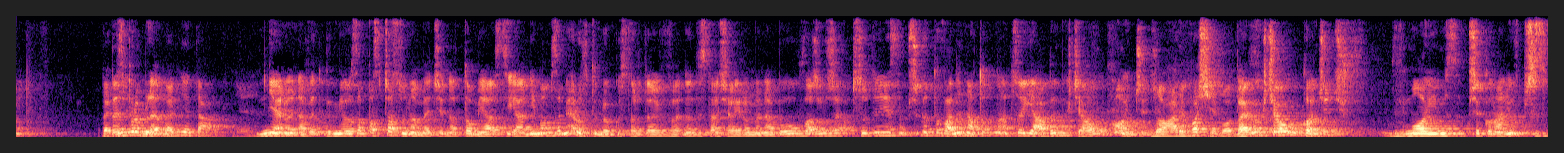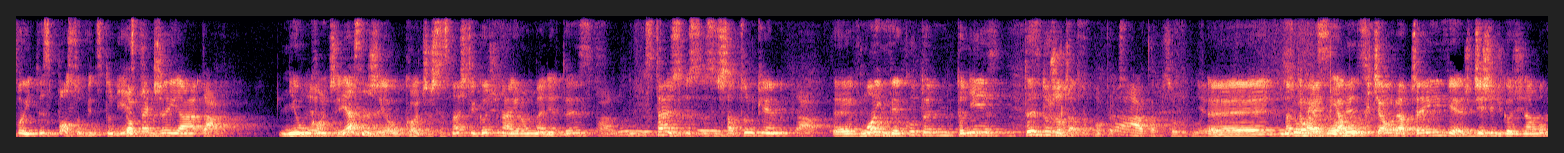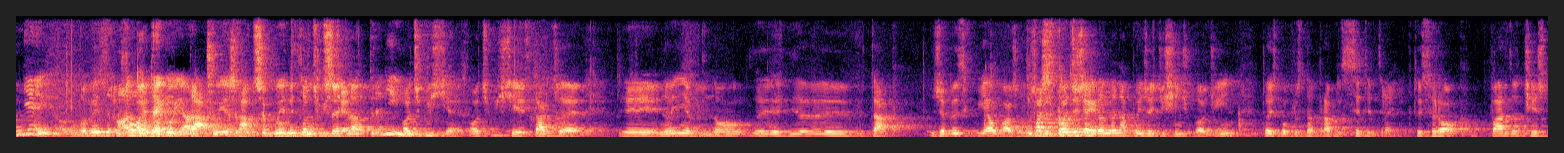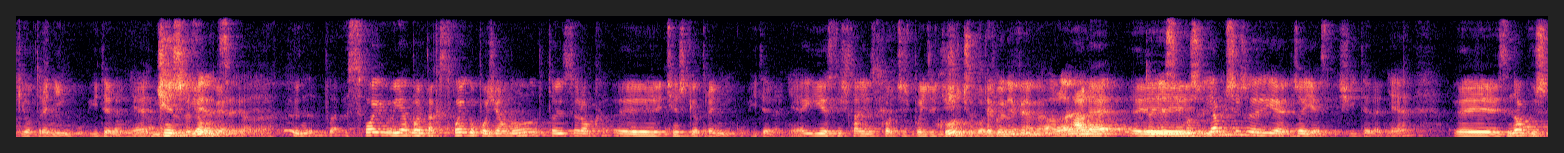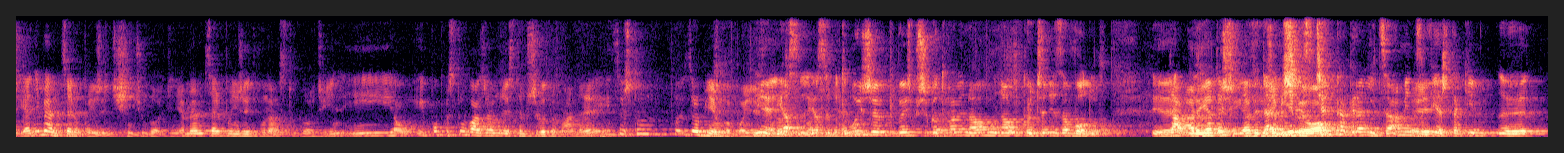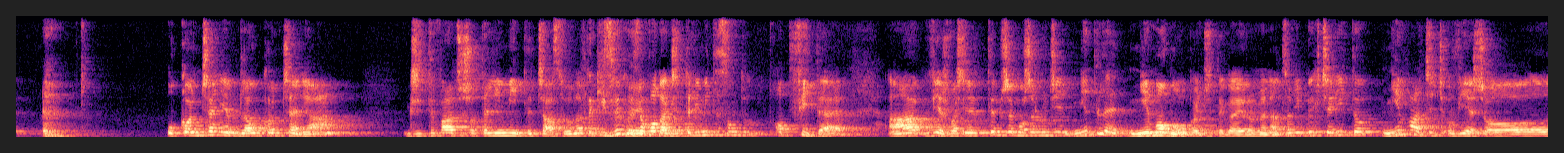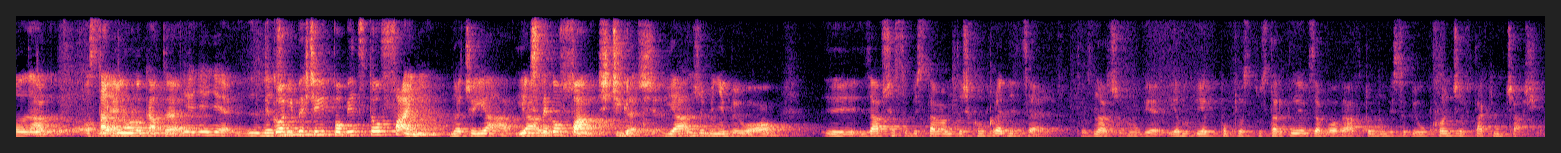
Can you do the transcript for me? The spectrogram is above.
Pewnie, Bez problemu. Pewnie tak, nie? Nie, no nawet bym miał zapas czasu na mecie. Natomiast ja nie mam zamiaru w tym roku startować na dystansie Ironmana, bo uważam, że absolutnie nie jestem przygotowany na to, na co ja bym chciał ukończyć. No ale właśnie, bo Bo ja tak, bym chciał ukończyć w moim przekonaniu w przyzwoity sposób, więc to nie jest Dobrze. tak, że ja tak, nie ukończę. Jasne, że ja ukończę. 16 godzin na Ironmanie to jest, A, no z z, szacunkiem, tak, e, w moim wieku to, to nie jest, to jest dużo czasu po prostu. tak, absolutnie. E, natomiast Słuchaj, ja bym chciał raczej, wiesz, 10 godzin albo mniej. No. A słuchaj, do tego ja tak, czuję, że tak, potrzebuję no więc dwóch, oczywiście. trzech lat treningu. Oczywiście, oczywiście jest tak, że yy, no i nie wiem, no yy, yy, tak. Żeby, ja uważam, żeby właśnie, skończyć to Ironmana poniżej 10 godzin, to jest po prostu naprawdę syty trening. To jest rok bardzo ciężkiego treningu i tyle, nie? Myślę, że ja więcej, ale... Swojego, ja powiem tak, swojego poziomu to jest rok y, ciężkiego treningu i tyle, nie? I jesteś w stanie skończyć poniżej 10 Kurczę, godzin. tego nie wiemy, ale, Ale to nie jest y, niemożliwe. ja myślę, że, je, że jesteś i tyle, nie? Y, Znowuż, ja nie miałem celu poniżej 10 godzin, ja miałem cel poniżej 12 godzin i, i po prostu uważam, że jestem przygotowany i zresztą zrobiłem go poniżej Nie, 12 jasne, godzin. jasne, bo ty mówisz, że byłeś przygotowany na, na ukończenie zawodów. E, Tak, ale ja też- ja- Wydaje mi się, nie że jest było- cienka granica między, Y- wiesz, takim ukończeniem dla ukończenia, gdzie ty walczysz o te limity czasu, na takich zwykłych zawodach, gdzie te limity są obfite, a wiesz, właśnie tym, że może ludzie nie tyle nie mogą ukończyć tego Ironmana, co niby chcieli, to nie walczyć o, wiesz, o Tak. ostatnią Nie. lokatę, Nie, nie, nie. tylko Znaczy, oni by chcieli pobiec to fajnie, znaczy ja, mieć ja, z tego fan, ścigać się. Ja, żeby nie było, y, zawsze sobie stawiam też konkretny cel. To znaczy, mówię, ja, jak po prostu startuję w zawodach, to mówię sobie, ukończę w takim czasie.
